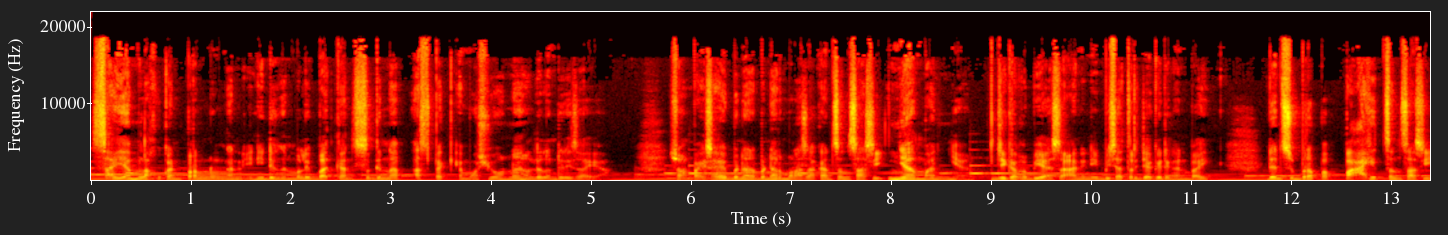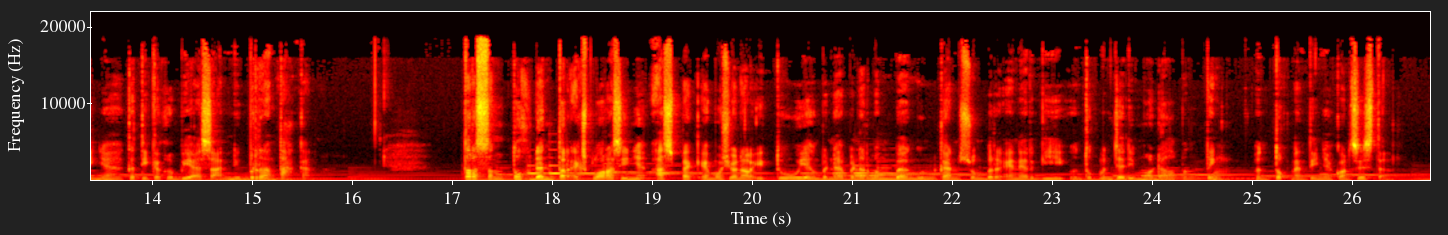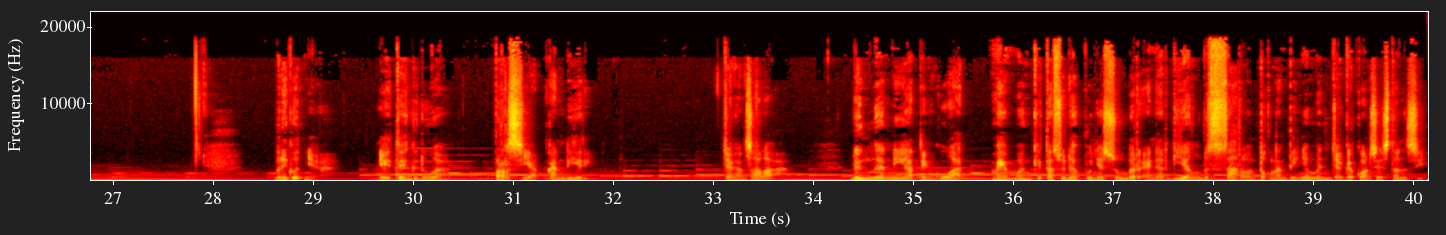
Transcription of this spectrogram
saya melakukan perenungan ini dengan melibatkan segenap aspek emosional dalam diri saya. Sampai saya benar-benar merasakan sensasi nyamannya jika kebiasaan ini bisa terjaga dengan baik, dan seberapa pahit sensasinya ketika kebiasaan ini berantakan. Tersentuh dan tereksplorasinya aspek emosional itu yang benar-benar membangunkan sumber energi untuk menjadi modal penting untuk nantinya konsisten. Berikutnya, yaitu yang kedua, persiapkan diri. Jangan salah, dengan niat yang kuat, memang kita sudah punya sumber energi yang besar untuk nantinya menjaga konsistensi.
